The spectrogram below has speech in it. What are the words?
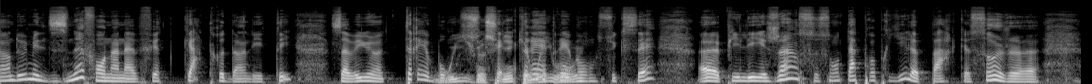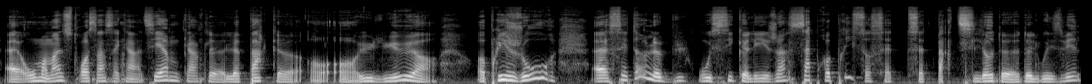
En 2019, on en avait fait quatre dans l'été. Ça avait eu un très beau Oui, je très, très bon succès. Euh, puis les gens se sont appropriés le parc. Ça, je, euh, au moment du 350e, quand le, parc euh, a, eu lieu, a, pris jour, euh, c'était le but aussi que les gens s'approprient ça, cette, cette partie-là de Louisville.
